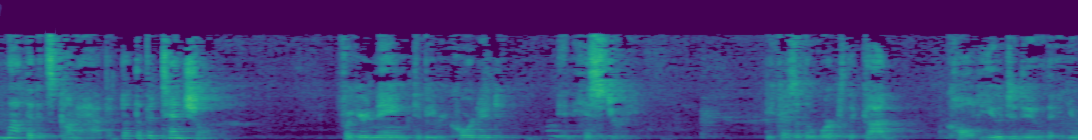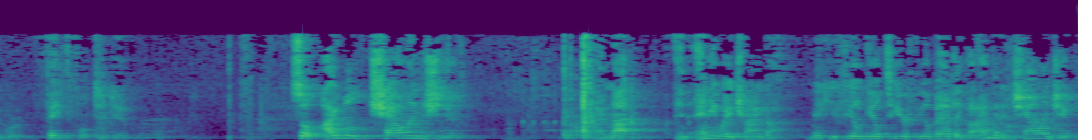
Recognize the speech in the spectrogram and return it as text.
not that it's going to happen, but the potential for your name to be recorded in history because of the work that God called you to do, that you were faithful to do. So I will challenge you. I'm not in any way trying to make you feel guilty or feel badly, but I'm going to challenge you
